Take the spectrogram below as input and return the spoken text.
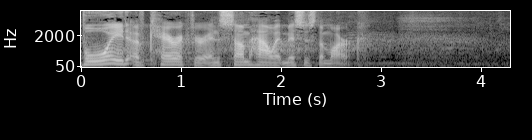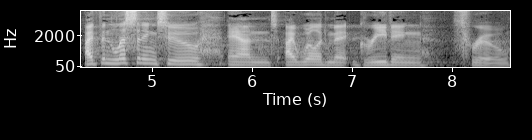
void of character and somehow it misses the mark. I've been listening to, and I will admit, grieving through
